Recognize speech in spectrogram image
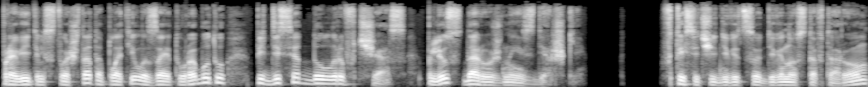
Правительство штата платило за эту работу 50 долларов в час, плюс дорожные издержки. В 1992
